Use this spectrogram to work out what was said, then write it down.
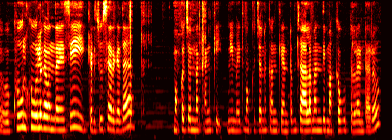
సో కూల్ కూల్గా ఉందనేసి ఇక్కడ చూసారు కదా మొక్కజొన్న కంకి. మేమైతే మొక్కజొన్న కంకి అంటాం. చాలామంది మక్క బుట్టలు అంటారు.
